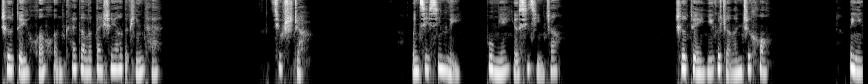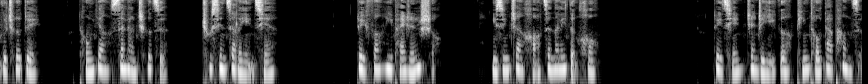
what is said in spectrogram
车队缓缓开到了半山腰的平台，就是这儿。文姬心里不免有些紧张。车队一个转弯之后，另一个车队，同样三辆车子，出现在了眼前。对方一排人手，已经站好在那里等候。队前站着一个平头大胖子，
